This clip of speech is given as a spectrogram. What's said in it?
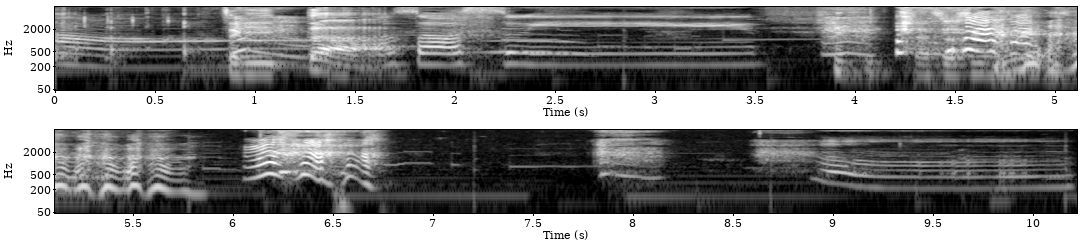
Oh. cerita. Oh, so sweet. So sweet. Oh.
